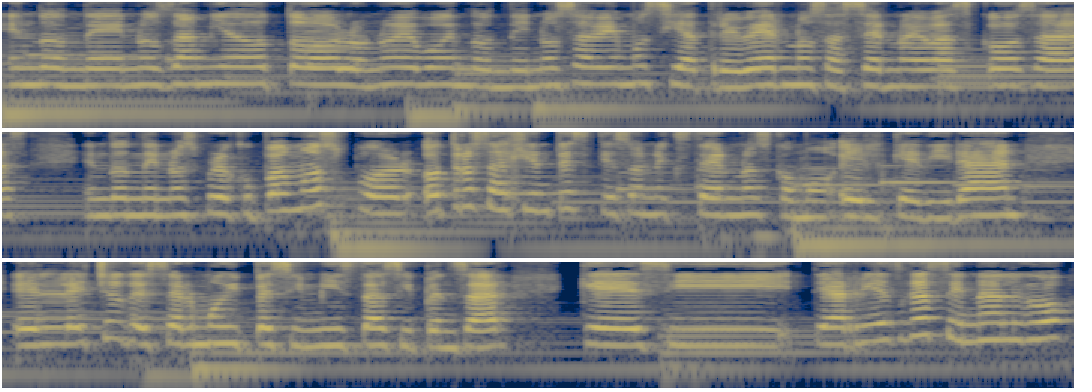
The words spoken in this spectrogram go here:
en donde nos da miedo todo lo nuevo, en donde no sabemos si atrevernos a hacer nuevas cosas, en donde nos preocupamos por otros agentes que son externos como el que dirán, el hecho de ser muy pesimistas y pensar que si te arriesgas en algo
